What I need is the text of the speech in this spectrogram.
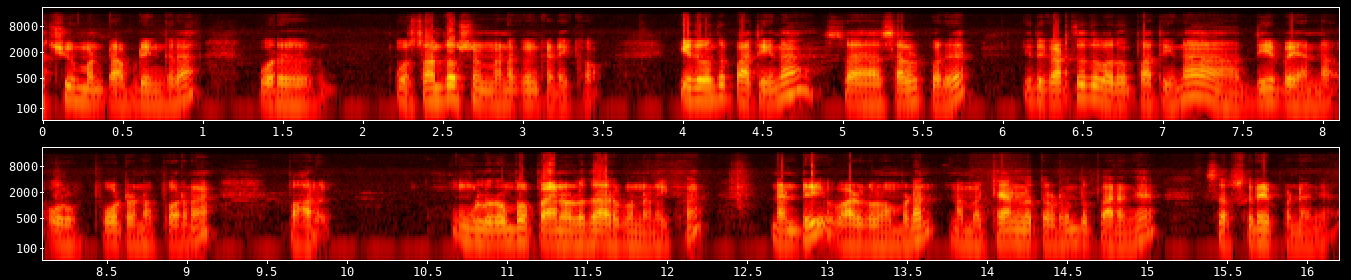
achievement அப்படிங்கிற ஒரு ஒரு சந்தோஷம் எனக்கும் கிடைக்கும். இது வந்து பார்த்திங்கன்னா ச சல்பரு இதுக்கு அடுத்தது வந்து பார்த்திங்கன்னா தீப எண்ணெய் ஒரு ஃபோட்டோ நான் போடுறேன். பாருங்கள் உங்களுக்கு ரொம்ப பயனுள்ளதாக இருக்கும்னு நினைக்கிறேன். நன்றி வாழ்க வளமுடன். நம்ம சேனலை தொடர்ந்து பாருங்கள் சப்ஸ்கிரைப் பண்ணுங்கள்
